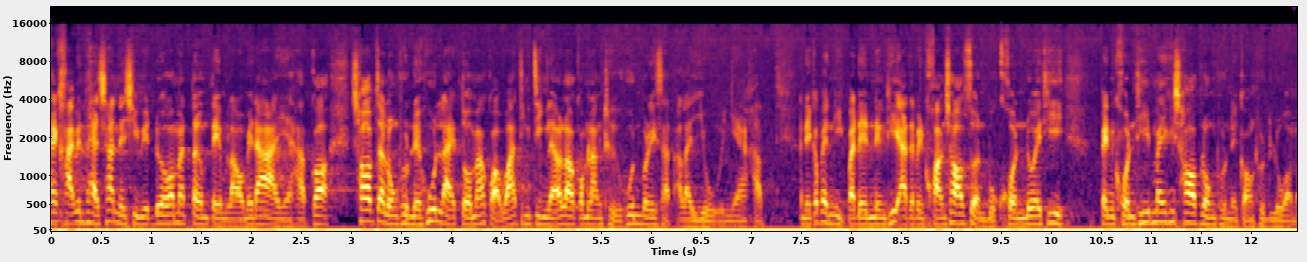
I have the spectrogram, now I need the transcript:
คล้ายๆเป็นแพชชั่นในชีวิตด้วยว่ามันเติมเต็มเราไม่ได้ไงครับก็ชอบจะลงทุนในหุ้นรายตัวมากกว่าว่าจริง ๆ แล้วเรากำลังถือหุ้นบริษัทอะไรอยู่อย่างเงี้ยครับ อันนี้ก็เป็นอีกประเด็นหนึ่งที่อาจจะเป็นความชอบส่วนบุคคลด้วยที่เป็นคนที่ไม่ชอบลงทุนในกองทุนรวม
